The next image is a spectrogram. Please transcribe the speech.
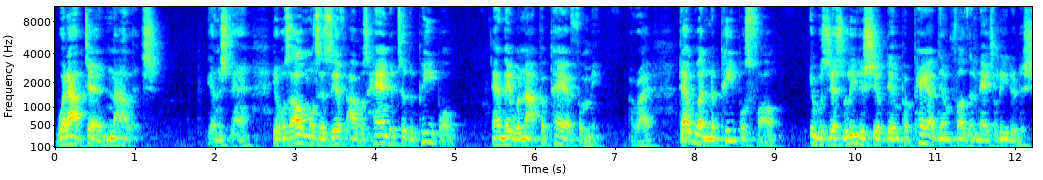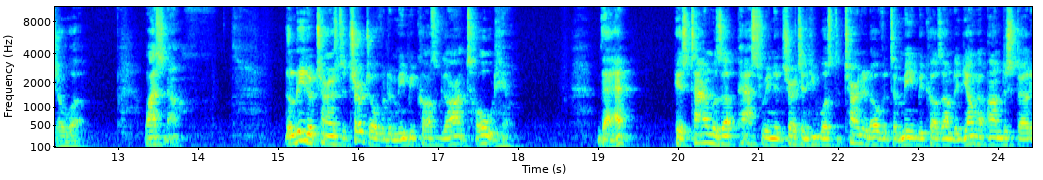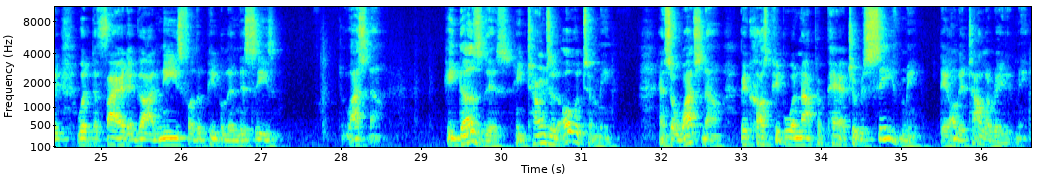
without their knowledge. You understand? It was almost as if I was handed to the people and they were not prepared for me. All right. That wasn't the people's fault. It was just leadership didn't prepare them for the next leader to show up. Watch now. The leader turns the church over to me because God told him that his time was up pastoring the church and he was to turn it over to me because I'm the younger understudy with the fire that God needs for the people in this season. So watch now. He does this. He turns it over to me. And so watch now. Because people were not prepared to receive me, they only tolerated me.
